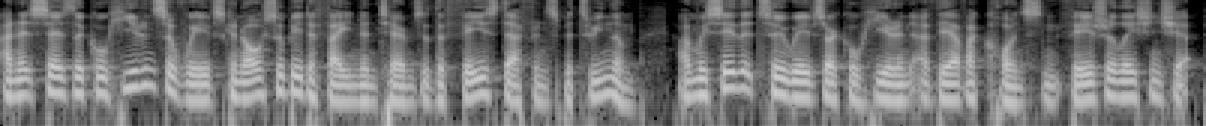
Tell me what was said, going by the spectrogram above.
And it says the coherence of waves can also be defined in terms of the phase difference between them. And we say that two waves are coherent if they have a constant phase relationship.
